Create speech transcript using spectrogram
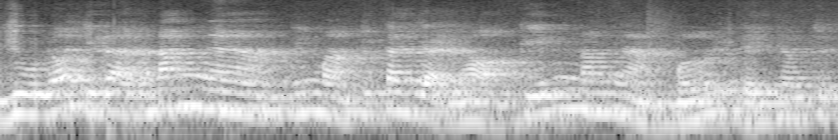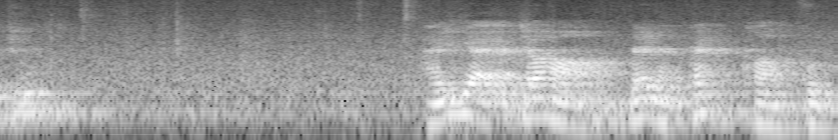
dù đó chỉ là năm ngàn, nhưng mà chúng ta dạy họ kiếm năm ngàn mới để giao cho Chúa. Hãy dạy cho họ, đây là cách thờ phượng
